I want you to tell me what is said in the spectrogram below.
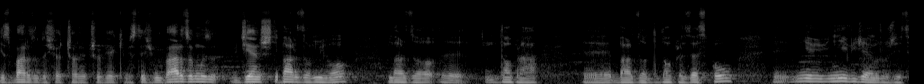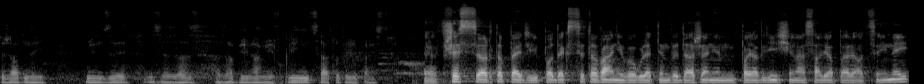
jest bardzo doświadczonym człowiekiem. Jesteśmy bardzo mu wdzięczni. Bardzo miło, bardzo y, dobra, y, bardzo dobry zespół. Y, Nie, nie widziałem różnicy żadnej między zabiegami w klinice, a tutaj u Państwa. Wszyscy ortopedzi podekscytowani w ogóle tym wydarzeniem pojawili się na sali operacyjnej.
